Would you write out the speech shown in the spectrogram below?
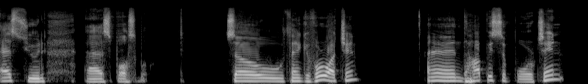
as soon as possible. So thank you for watching and happy supporting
